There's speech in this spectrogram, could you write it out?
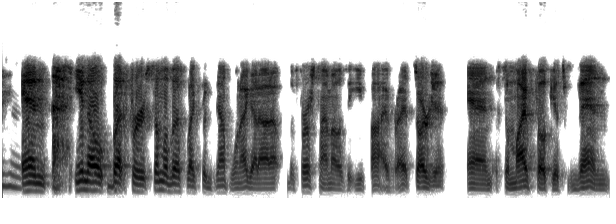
Mm-hmm. And you know, but for some of us, like for example, when I got out the first time, I was at E5, right, sergeant, and so my focus then,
